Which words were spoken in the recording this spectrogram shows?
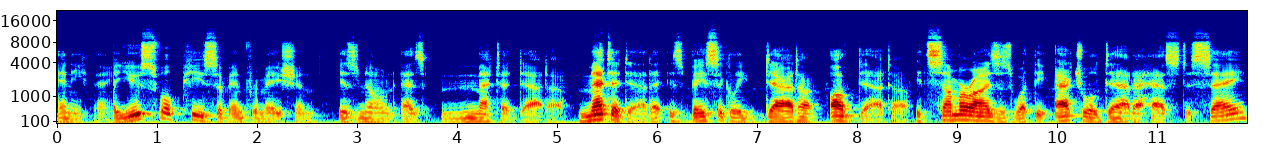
anything. A useful piece of information is known as metadata. Metadata is basically data of data. It summarizes what the actual data has to say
